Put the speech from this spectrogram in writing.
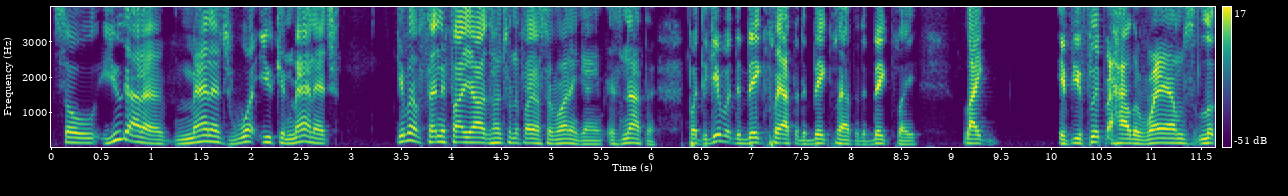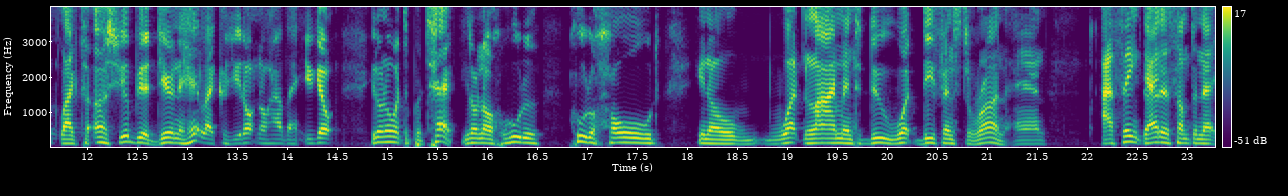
So you gotta manage what you can manage. Giving up 75 yards, 125 yards a running game is nothing. But to give it the big play after the big play after the big play, like if you flip it how the Rams look like to us, you'll be a deer in the headlight because you don't know how that you go you don't know what to protect. You don't know who to who to hold, you know, what lineman to do, what defense to run. And I think that is something that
